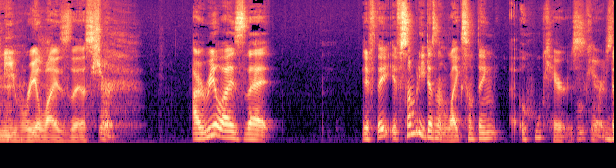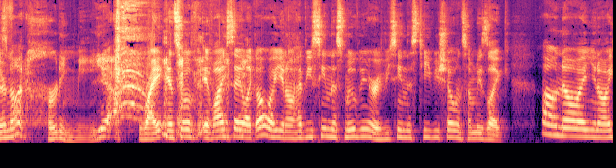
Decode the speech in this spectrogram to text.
me realize this Sure. i realized that if they if somebody doesn't like something uh, who cares who cares? they're It's not fine. hurting me Yeah. right? And so if, if I say like, oh, you know, have you seen this movie or have you seen this TV show? And somebody's like, oh no, I you know I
